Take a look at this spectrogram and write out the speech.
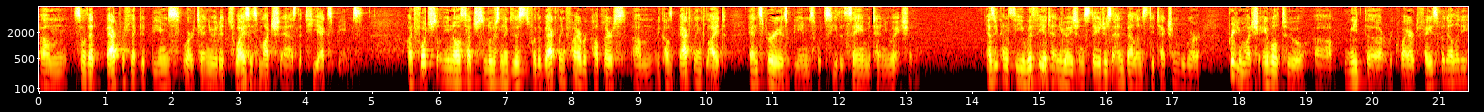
um, so that back reflected beams were attenuated twice as much as the TX beams. Unfortunately, no such solution exists for the backlink fiber couplers um, because backlink light and spurious beams would see the same attenuation. As you can see, with the attenuation stages and balance detection, we were pretty much able to uh, meet the required phase fidelity.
